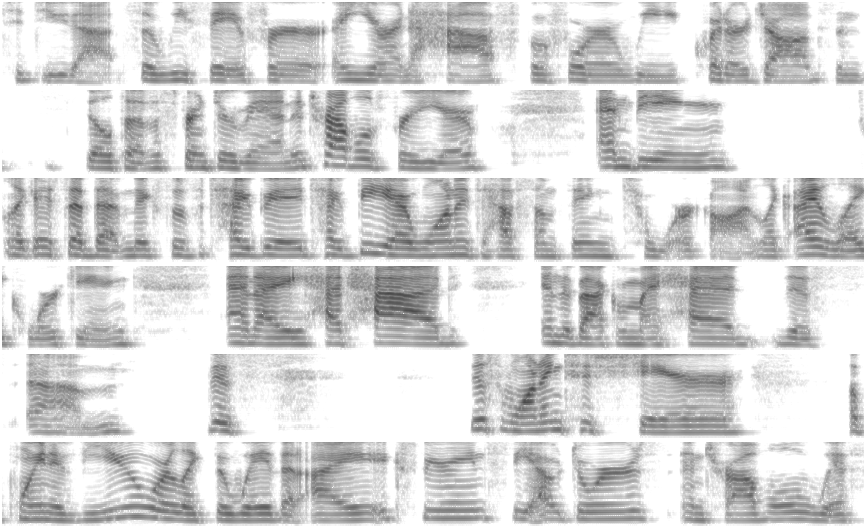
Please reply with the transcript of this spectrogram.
to do that. So we saved for a year and a half before we quit our jobs and built out a sprinter van and traveled for a year and being like I said, that mix of type A, type B, I wanted to have something to work on. Like I like working. And I had had in the back of my head this um this this wanting to share a point of view or like the way that I experience the outdoors and travel with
